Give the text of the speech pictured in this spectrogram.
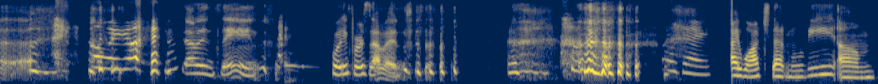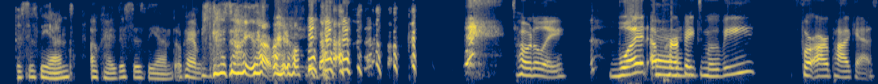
oh my god. You sound insane. 24 7. okay. I watched that movie. Um, this is the end. Okay, this is the end. Okay, I'm just going to tell you that right off the bat. Totally. What a and perfect movie for our podcast.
